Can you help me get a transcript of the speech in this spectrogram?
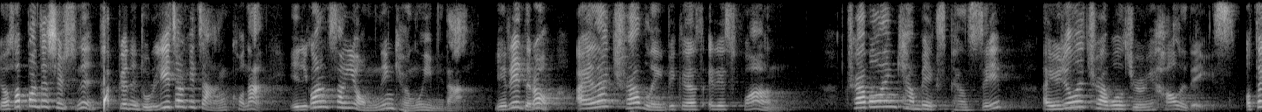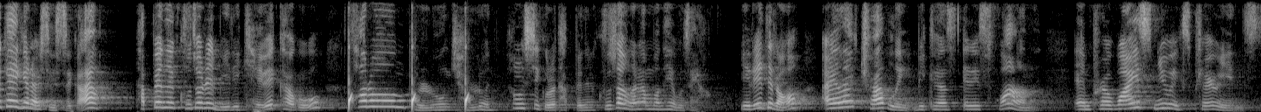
여섯 번째 실수는 답변이 논리적이지 않거나 일관성이 없는 경우입니다. 예를 들어, I like traveling because it is fun. Traveling can be expensive. I usually travel during holidays. 어떻게 해결할 수 있을까요? 답변의 구조를 미리 계획하고 서론, 본론, 결론 형식으로 답변을 구성을 한번 해보세요. 예를 들어, I like traveling because it is fun and provides new experience.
